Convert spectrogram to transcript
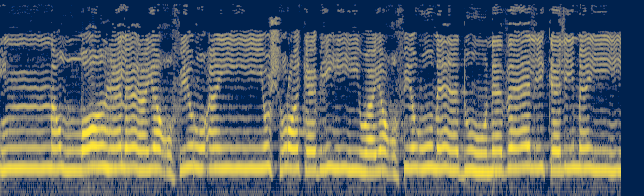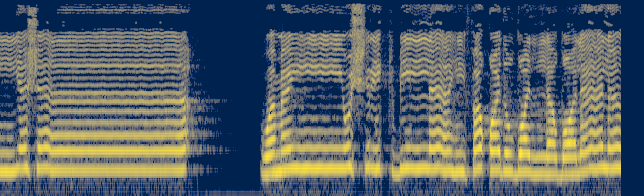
ان الله لا يغفر ان يشرك به ويغفر ما دون ذلك لمن يشاء ومن يشرك بالله فقد ضل ضلالا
